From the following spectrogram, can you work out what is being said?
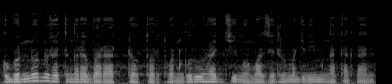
Gubernur Nusa Tenggara Barat Dr. Tuan Guru Haji Muhammad Zainul Majdi mengatakan,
